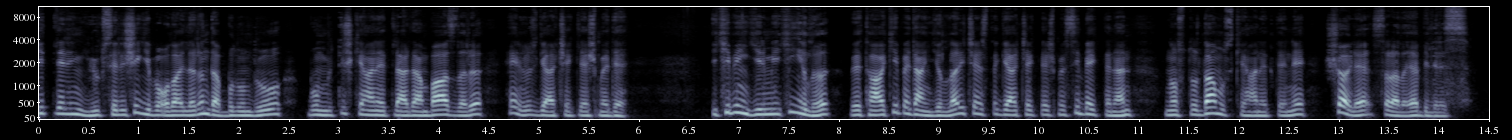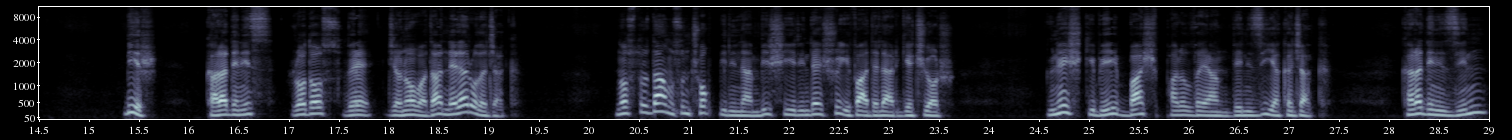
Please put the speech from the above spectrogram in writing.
Hitler'in yükselişi gibi olayların da bulunduğu bu müthiş kehanetlerden bazıları henüz gerçekleşmedi. 2022 yılı ve takip eden yıllar içerisinde gerçekleşmesi beklenen Nostradamus kehanetlerini şöyle sıralayabiliriz. 1. Karadeniz, Rodos ve Cenova'da neler olacak? Nostradamus'un çok bilinen bir şiirinde şu ifadeler geçiyor. Güneş gibi baş parıldayan denizi yakacak. Karadeniz'in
